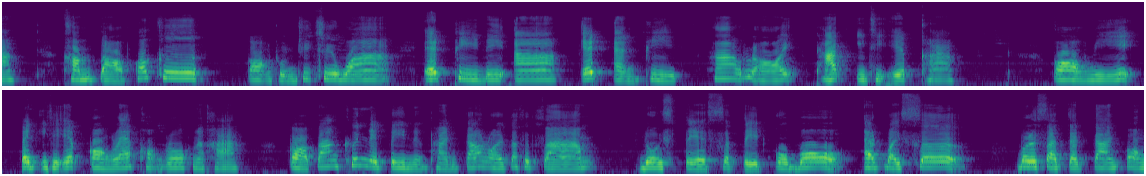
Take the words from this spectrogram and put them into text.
ะคำตอบก็คือกองทุนที่ชื่อว่า SPDR S&P 500 ทัด ETF ค่ะ กองนี้ เป็น ETF กองแรกของโลกนะคะ ก่อตั้งขึ้นในปี 1993 โดย State Street Global Advisor บริษัทจัดการกอง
